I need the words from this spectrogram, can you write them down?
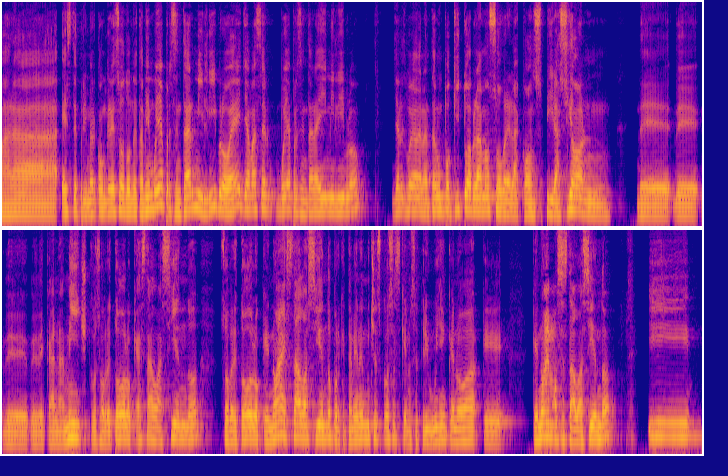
para este primer congreso donde también voy a presentar mi libro, ¿eh? Ya va a ser, voy a presentar ahí mi libro. Ya les voy a adelantar un poquito, hablamos sobre la conspiración de, de, de, de Canamich, sobre todo lo que ha estado haciendo, sobre todo lo que no ha estado haciendo, porque también hay muchas cosas que nos atribuyen que no, que, que no hemos estado haciendo. Y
